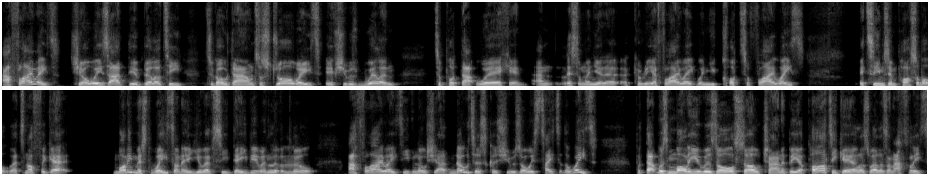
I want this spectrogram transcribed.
at flyweight. She always had the ability to go down to straw weight if she was willing to put that work in. And listen, when you're a, a career flyweight, when you cut to flyweight, it seems impossible. Let's not forget, Molly missed weight on her UFC debut in hmm. Liverpool at flyweight, even though she had noticed because she was always tight at the weight. But that was Molly who was also trying to be a party girl as well as an athlete.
